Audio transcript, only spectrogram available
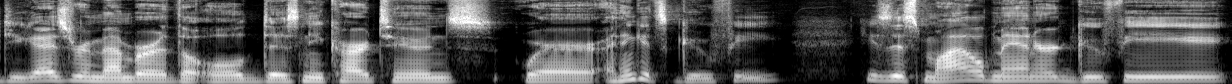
do you guys remember the old Disney cartoons where I think it's Goofy? He's this mild mannered, goofy,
